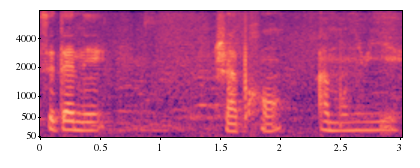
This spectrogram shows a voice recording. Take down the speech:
Cette année, j'apprends à m'ennuyer.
